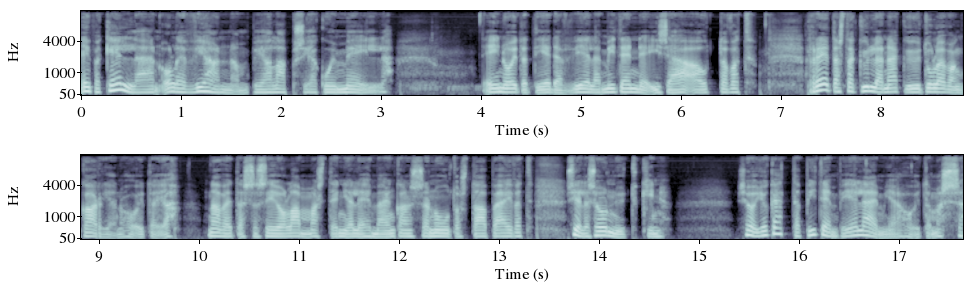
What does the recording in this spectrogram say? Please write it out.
Eipä kellään ole vihannampia lapsia kuin meillä. Ei noita tiedä vielä, miten ne isää auttavat. Reetasta kyllä näkyy tulevan karjanhoitaja. Navetassa se jo lammasten ja lehmäen kanssa nuutostaa päivät. Siellä se on nytkin. Se on jo kättä pitempi eläimiä hoitamassa.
